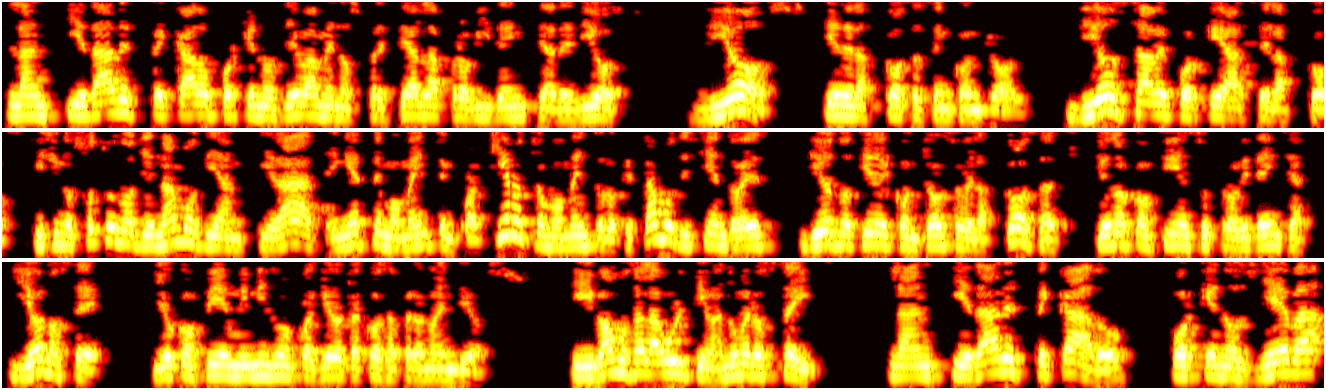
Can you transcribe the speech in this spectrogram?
La ansiedad es pecado porque nos lleva a menospreciar la providencia de Dios. Dios tiene las cosas en control. Dios sabe por qué hace las cosas. Y si nosotros nos llenamos de ansiedad en este momento, en cualquier otro momento, lo que estamos diciendo es, Dios no tiene el control sobre las cosas, yo no confío en su providencia, yo no sé, yo confío en mí mismo en cualquier otra cosa, pero no en Dios. Y vamos a la última, número 6. La ansiedad es pecado porque nos lleva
